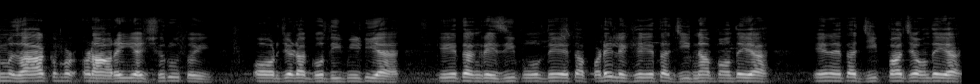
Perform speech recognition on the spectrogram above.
ਮਜ਼ਾਕ ਉਡਾ ਰਹੀ ਹੈ ਸ਼ੁਰੂ ਤੋਂ ਹੀ। ਔਰ ਜਿਹੜਾ ਗੋਦੀ ਮੀਡੀਆ ਹੈ ਕਿ ਇਹ ਤਾਂ ਅੰਗਰੇਜ਼ੀ ਬੋਲਦੇ, ਇਹ ਤਾਂ ਪੜ੍ਹੇ ਲਿਖੇ, ਇਹ ਤਾਂ ਜੀਨਾ ਪਾਉਂਦੇ ਆ, ਇਹਨੇ ਤਾਂ ਜੀਪਾਂ 'ਚ ਆਉਂਦੇ ਆ।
